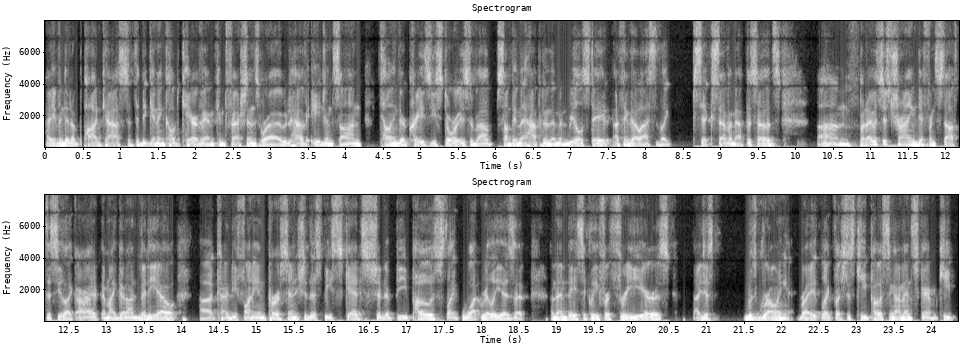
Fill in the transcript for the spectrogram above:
I even did a podcast at the beginning called Caravan Confessions, where I would have agents on telling their crazy stories about something that happened to them in real estate. I think that lasted like six, seven episodes. Um, but I was just trying different stuff to see, like, all right, am I good on video? Uh, can I be funny in person? Should this be skits? Should it be posts? Like, what really is it? And then basically for three years, I just was growing it, right? Like, let's just keep posting on Instagram, keep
